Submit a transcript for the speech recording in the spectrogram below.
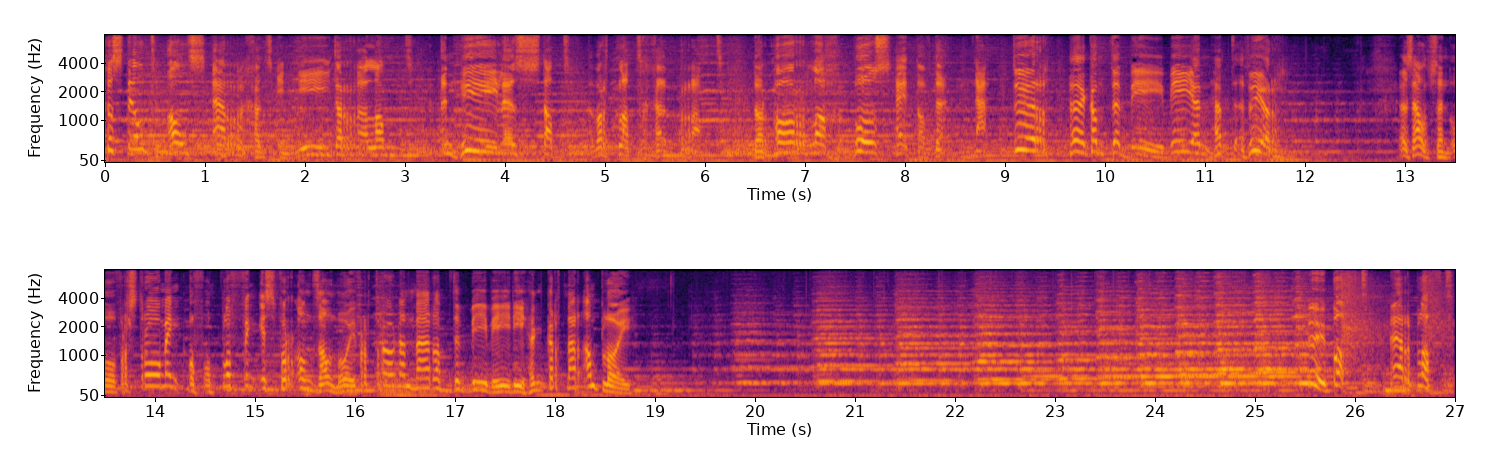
Gestild als ergens in Nederland een hele stad wordt platgebrand. Door oorlog, boosheid of de natuur komt de BB in het vuur. Zelfs een overstroming of ontploffing is voor ons al mooi. Vertrouw dan maar op de BB die hunkert naar amplooi. U boft, er ploft.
